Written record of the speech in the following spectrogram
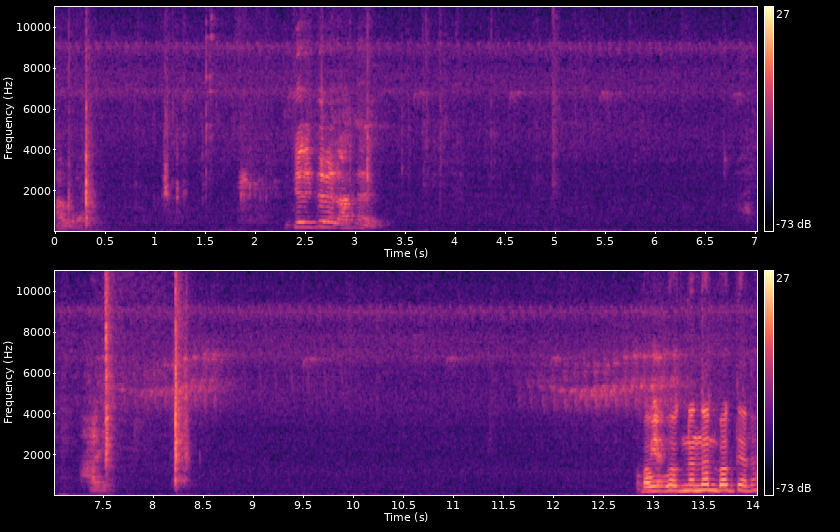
हा बेटा तिथे तिथे जात नाही हाय बाबू बघ नंदन बघ त्याला.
